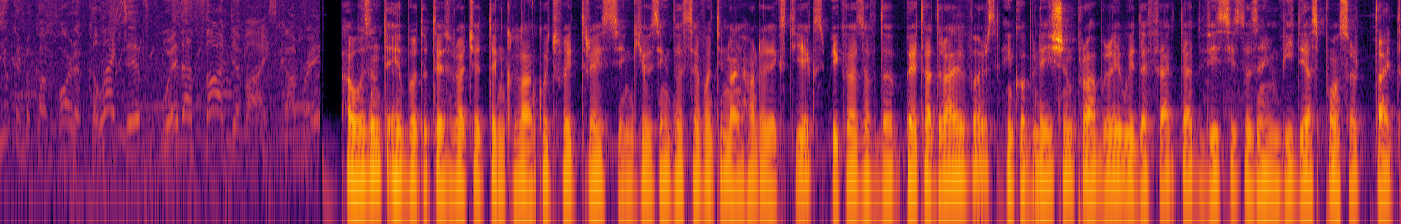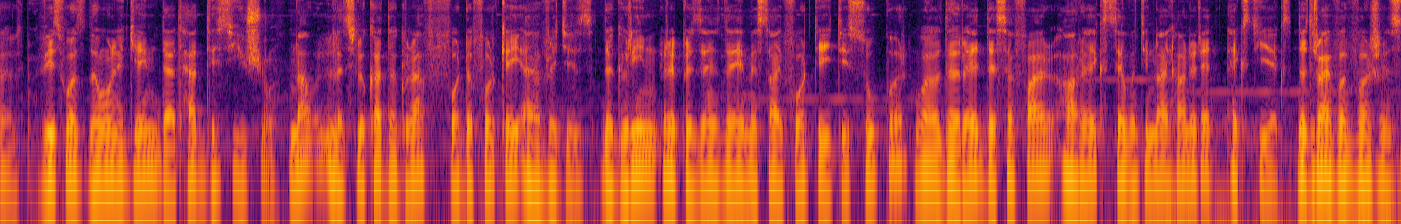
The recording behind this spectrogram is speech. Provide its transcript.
You can become part of Collective with a thought device, comrade. I wasn't able to test Ratchet and Clank with ray tracing using the 7900 XTX because of the beta drivers, in combination probably with the fact that this is an Nvidia sponsored title. This was the only game that had this issue. Now let's look at the graph for the 4K averages. The green represents the MSI 4080 Super, while the red the Sapphire RX 7900 XTX. The driver versions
